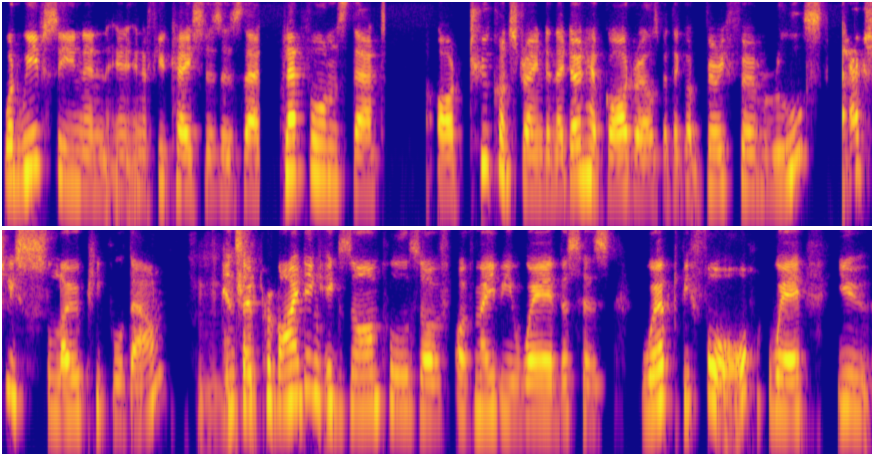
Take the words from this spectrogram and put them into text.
what we've seen in, in, in a few cases is that platforms that are too constrained and they don't have guardrails but they've got very firm rules actually slow people down mm-hmm. and so providing examples of of maybe where this has worked before where you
